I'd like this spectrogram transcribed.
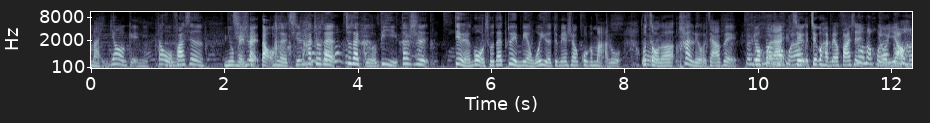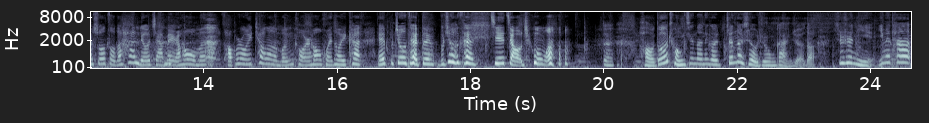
买药给你，但我发现你又没买到。对，其实他就在就在隔壁，但是。店员跟我说在对面，我以为对面是要过个马路，我走的汗流浃背，又回来结结果还没有发现有药。我们说走的汗流浃背，然后我们好不容易跳到了门口，然后回头一看，哎，不就在对，不就在街角处吗？对，好多重庆的那个真的是有这种感觉的，就是你，因为它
